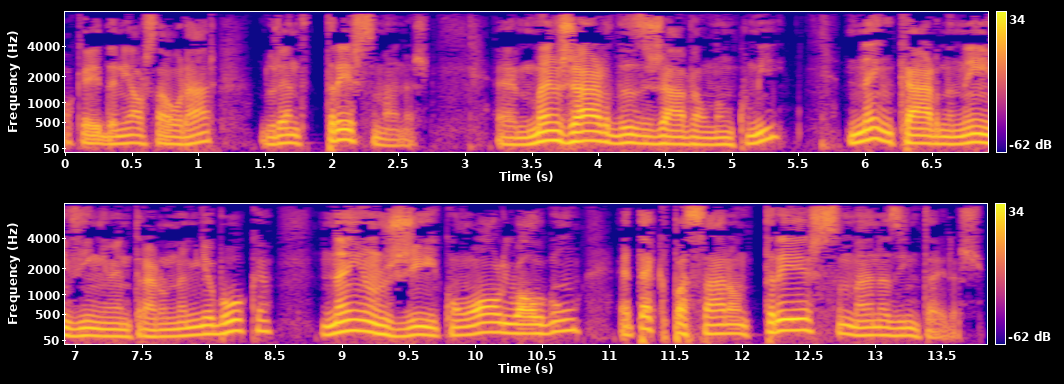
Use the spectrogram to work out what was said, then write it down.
Ok? Daniel está a orar durante três semanas. Uh, manjar desejável não comi, nem carne nem vinho entraram na minha boca, nem ungi com óleo algum, até que passaram três semanas inteiras.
